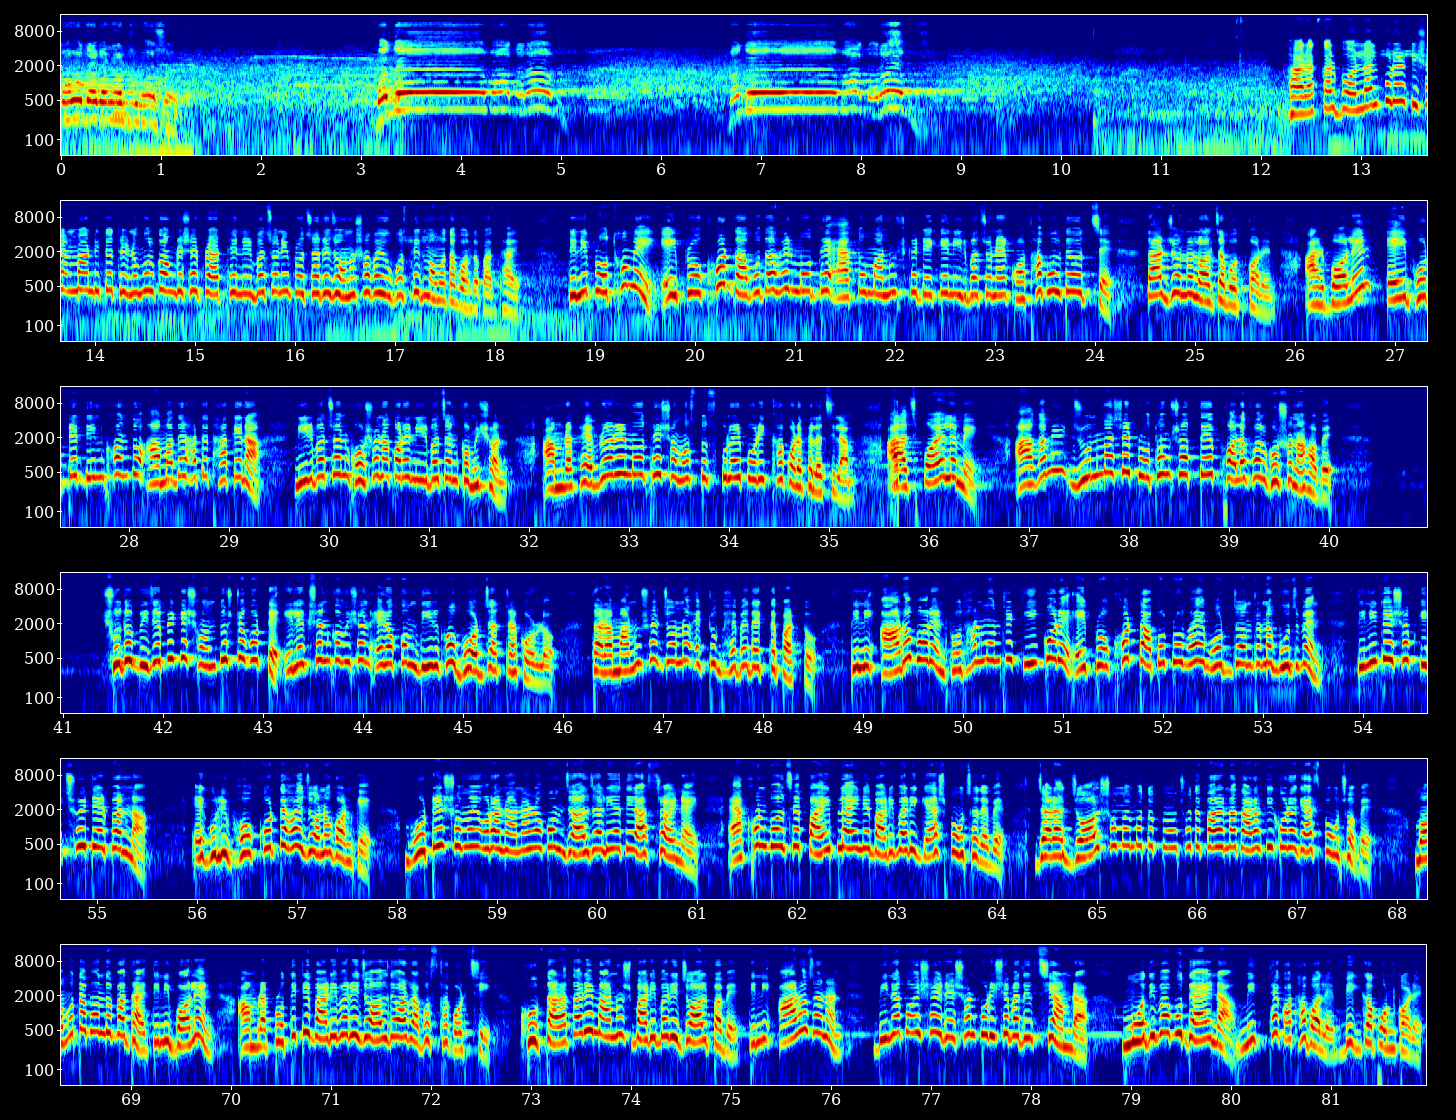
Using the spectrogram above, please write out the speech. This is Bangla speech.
মমতা ব্যানার্জি মহাশয়। বন্দে মাতারাম। বন্দে ফারাক্কার বল্লালপুরের কিষাণ মান্ডিতে তৃণমূল কংগ্রেসের প্রার্থী নির্বাচনী প্রচারে জনসভায় উপস্থিত মমতা বন্দ্যোপাধ্যায়। তিনি প্রথমেই এই প্রখর দাবদাহের মধ্যে এত মানুষকে ডেকে নির্বাচনের কথা বলতে হচ্ছে, তার জন্য লজ্জাবোধ করেন। আর বলেন, এই ভোটের দিনক্ষণ তো আমাদের হাতে থাকে না, নির্বাচন ঘোষণা করে নির্বাচন কমিশন। আমরা ফেব্রুয়ারির মধ্যে সমস্ত স্কুলের পরীক্ষা করে ফেলেছিলাম। আজ পয়লা মে, আগামী জুন মাসের প্রথম সপ্তাহে ফলাফল ঘোষণা হবে। শুধু বিজেপিকে সন্তুষ্ট করতে ইলেকশন কমিশন এরকম দীর্ঘ ভোটযাত্রা করল। তারা মানুষের জন্য একটু ভেবে দেখতে পারত। তিনি আরও বলেন, প্রধানমন্ত্রী কি করে এই প্রখর তাপপ্রবাহে ভোট যন্ত্রণা বুঝবেন? তিনি তো এসব কিছুই টের পান না। এগুলি ভোগ করতে হয় জনগণকে। ভোটের সময় ওরা নানা রকম জাল জালিয়াতির আশ্রয় নেয়। এখন বলছে পাইপ লাইনে বাড়ি বাড়ি গ্যাস পৌঁছে দেবে। যারা জল সময় মতো পৌঁছতে পারে না, তারা কি করে গ্যাস পৌঁছবে? মমতা বন্দ্যোপাধ্যায় তিনি বলেন, আমরা প্রতিটি বাড়ি বাড়ি জল দেওয়ার ব্যবস্থা করছি। খুব তাড়াতাড়ি মানুষ বাড়ি বাড়ি জল পাবে। তিনি আরও জানান, বিনা পয়সায় রেশন পরিষেবা দিচ্ছি আমরা। মোদিবাবু দেয় না, মিথ্যে কথা বলে, বিজ্ঞাপন করে।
